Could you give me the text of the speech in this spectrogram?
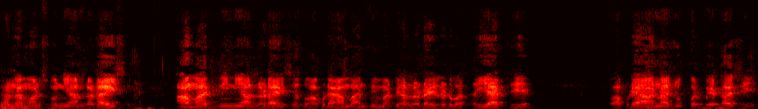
નાના માણસોની આ લડાઈ છે. આમ આદમીની આ લડાઈ છે, તો આપણે આમ આદમી માટે આ લડાઈ લડવા તૈયાર છીએ. તો આપણે આ અનાજ ઉપર બેઠા છીએ.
